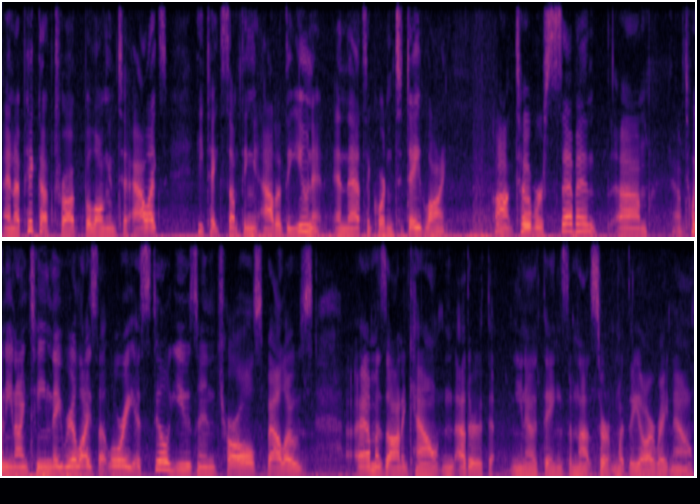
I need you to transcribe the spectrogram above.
and a pickup truck belonging to Alex, he takes something out of the unit, and that's according to Dateline. October 7th um, of 2019, they realize that Lori is still using Charles Vallow's Amazon account and other, th- you know, things. I'm not certain what they are right now.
